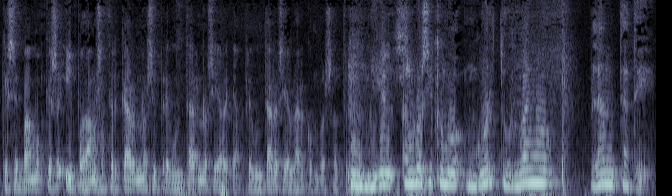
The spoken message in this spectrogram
que sepamos que eso y podamos acercarnos y preguntarnos y preguntaros y hablar con vosotros. Miguel, algo así como huerto urbano, plántate.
